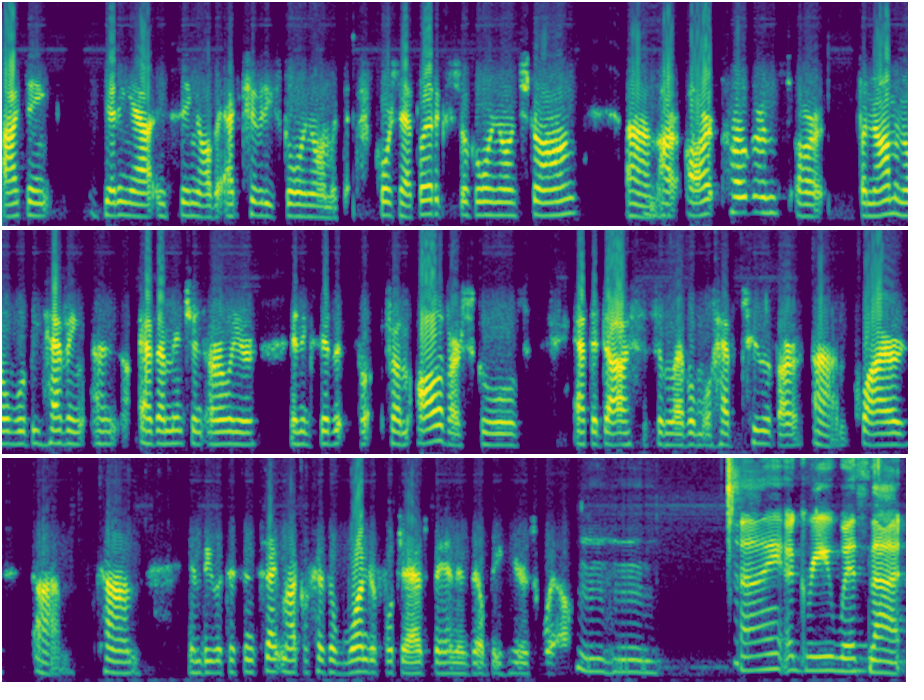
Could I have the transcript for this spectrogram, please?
I think getting out and seeing all the activities going on with, of course, athletics still going on strong. Um, mm-hmm. Our art programs are phenomenal. We'll be having, an, as I mentioned earlier, an exhibit for, from all of our schools at the diocesan level. We'll have two of our um, choirs um, come and be with us. And St. Michael's has a wonderful jazz band, and they'll be here as well. Mm-hmm. I agree with that.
